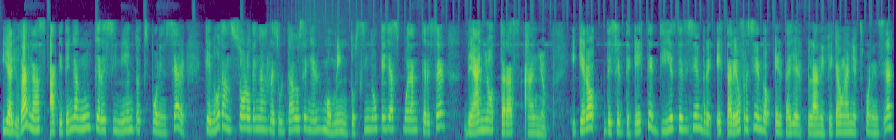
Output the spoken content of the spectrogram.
y ayudarlas a que tengan un crecimiento exponencial, que no tan solo tengan resultados en el momento, sino que ellas puedan crecer de año tras año. Y quiero decirte que este 10 de diciembre estaré ofreciendo el taller Planifica un año exponencial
